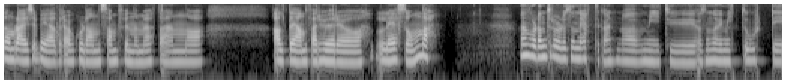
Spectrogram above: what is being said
den ble ikke bedre av hvordan samfunnet møter en, og alt det en får høre og lese om, da. Men hvordan tror du sånn i etterkanten av metoo, altså når vi er midt borti,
